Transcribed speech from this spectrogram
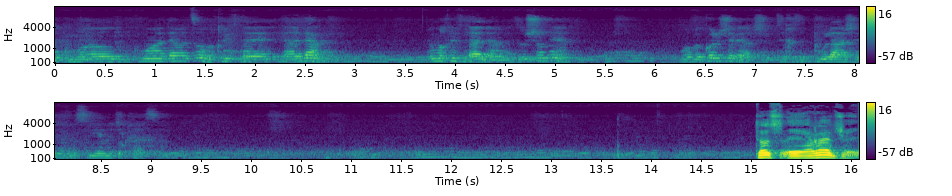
הוא כמו- כמו האדם עצמו, מחליף את האדם. הוא מחליף את האדם, אז הוא שומע. כמו בכל שליח, שצריך איזו פעולה מסוימת שצריך לעשות. תוס, אה, הר"ן שואל,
